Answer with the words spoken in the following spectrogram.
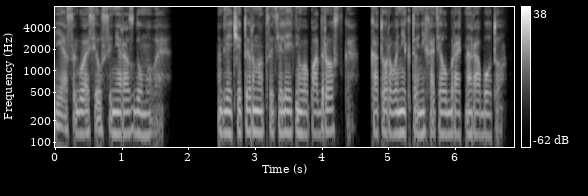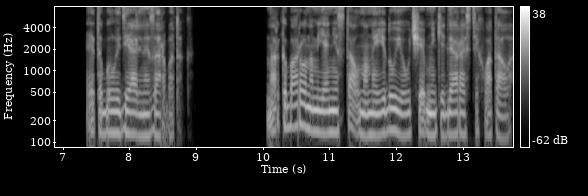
я согласился, не раздумывая. Для 14-летнего подростка, которого никто не хотел брать на работу, это был идеальный заработок. Наркобароном я не стал, но на еду и учебники для Расти хватало.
